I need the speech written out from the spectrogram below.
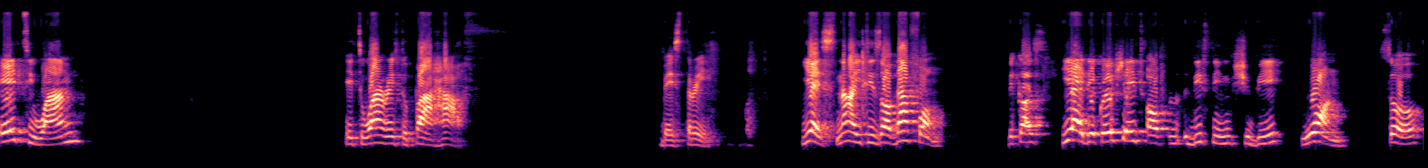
81 81 raised to power half base 3 yes now it is of that form because here the coefficient of this thing should be 1 so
